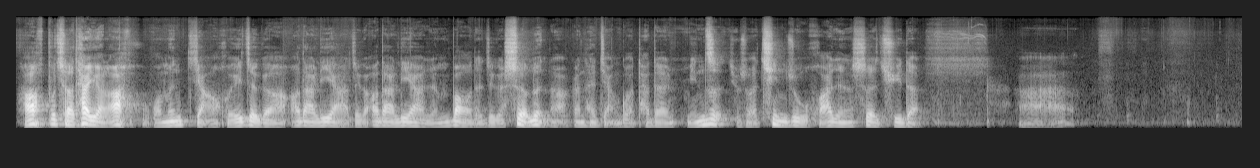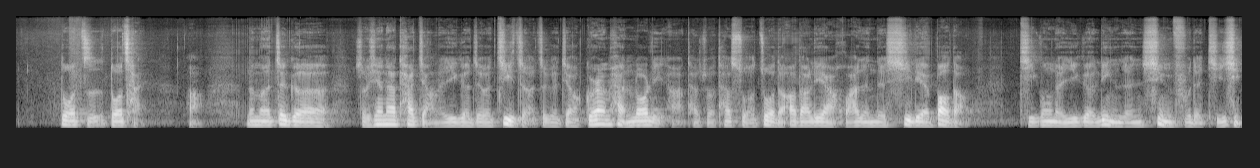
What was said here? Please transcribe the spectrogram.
好，不扯太远了啊，我们讲回这个澳大利亚这个《澳大利亚人报》的这个社论啊，刚才讲过，它的名字就说庆祝华人社区的啊多姿多彩啊。那么这个首先呢，他讲了一个这个记者，这个叫 Graham Lawley 啊，他说他所做的澳大利亚华人的系列报道，提供了一个令人信服的提醒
